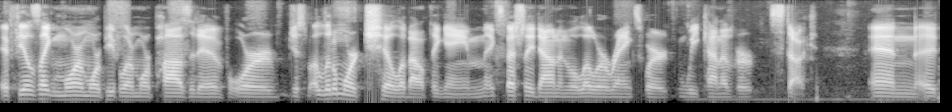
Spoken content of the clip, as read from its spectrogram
It feels like more and more people are more positive or just a little more chill about the game, especially down in the lower ranks where we kind of are stuck. And it,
